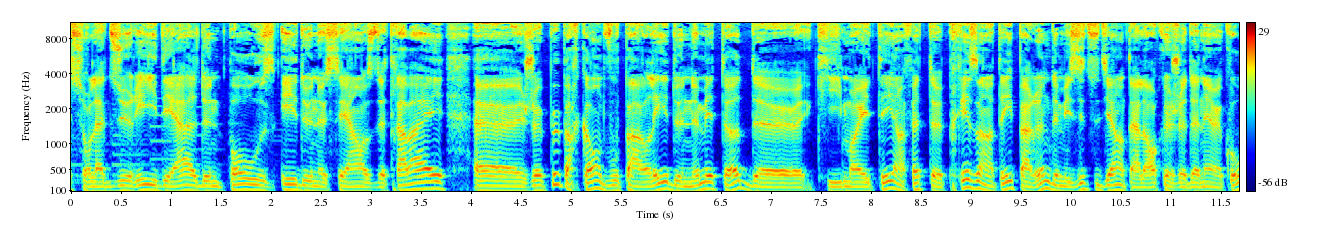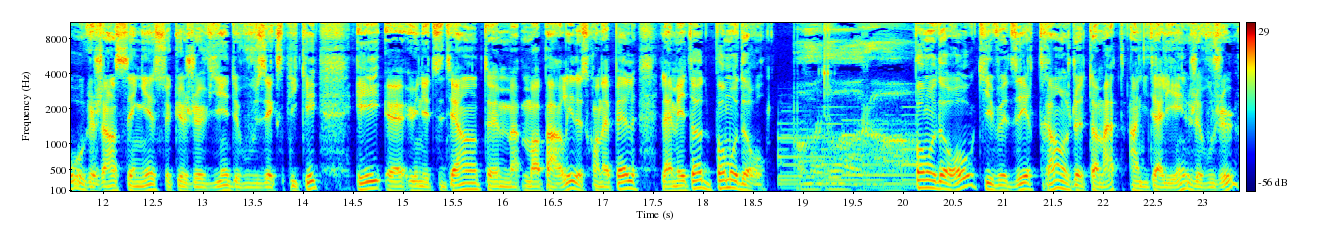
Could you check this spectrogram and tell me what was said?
sur la durée idéale d'une pause et d'une séance de travail, euh, je peux par contre vous parler d'une méthode euh, qui m'a été en fait présentée par une de mes étudiantes alors que je donnais un cours, que j'enseignais ce que je viens de vous expliquer, et euh, une étudiante m'a parlé de ce qu'on appelle la méthode Pomodoro. Pomodoro. Pomodoro, qui veut dire tranche de tomate en italien, je vous jure.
